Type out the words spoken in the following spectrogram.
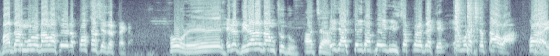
বাজার মূল্য দাম আছে এটা পঁচাশি হাজার টাকা। ওরে। এটা দিনারের দাম শুধু। আচ্ছা। এই যে আজকে যদি আপনি এগুলি হিসাব করে দেখেন এমন একটা তাওয়া কড়াই।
